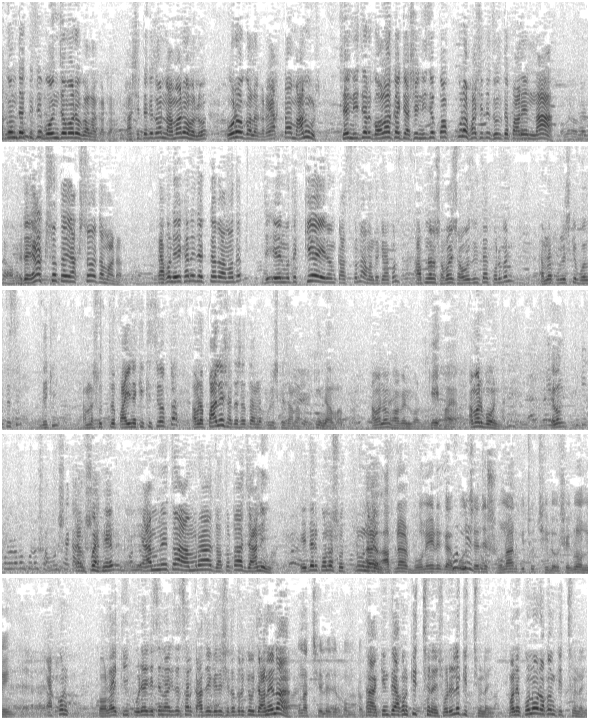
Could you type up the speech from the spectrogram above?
এখন দেখতেছি বোন জামারও গলা কাটা। ফাঁসি থেকে যখন নামানো হলো, ওরও গলা কাটা। একটা মানুষ, সে নিজের গলা কাটা, সে নিজে কখনো ফাঁসিতে ঝুলতে পারে না। এটা একশোতে একশো এটা মার্ডার। এখন এখানে দেখতে হবে আমাদের যে এর মধ্যে কে এরকম কাজ করল। আমাদেরকে এখন আপনারা সবাই সহযোগিতা করবেন। আমরা পুলিশকে বলতেছি দেখি আমরা সূত্র পাই নাকি কিছু একটা। আমরা পাইলে সাথে সাথে আমরা পুলিশকে জানাব। কি নাম আপনার? আমার নাম ভবেন বর্মা। কে হয়? আমার বোন। এবং থেকে কোনো রকম কোনো সমস্যা কারোর সঙ্গে? এমনি তো আমরা যতটা জানি এদের কোনো শত্রু নাই। আচ্ছা, আপনার বোনের বলছে যে সোনার কিছু ছিল সেগুলো নেই। এখন গলায় কি পড়ে গেছে না গেছে স্যার কাজে গেছে সেটা তো কেউ জানে না। ওনার ছেলে যেরকম হ্যাঁ কিন্তু এখন কিচ্ছু নেই শরীরে কিচ্ছু নেই মানে কোনো রকম কিচ্ছু নেই।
